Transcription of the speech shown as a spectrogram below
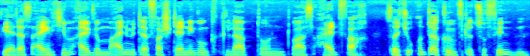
Wie hat das eigentlich im Allgemeinen mit der Verständigung geklappt und war es einfach, solche Unterkünfte zu finden?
